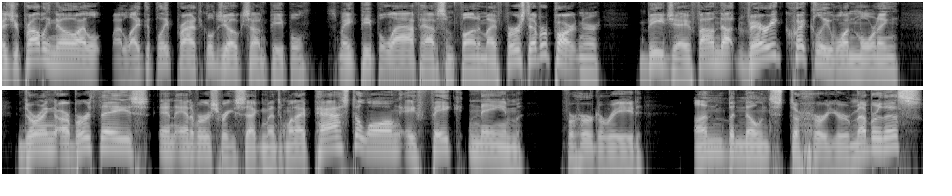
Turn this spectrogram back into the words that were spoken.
As you probably know, I, I like to play practical jokes on people, just make people laugh, have some fun. And my first ever partner, BJ, found out very quickly one morning during our birthdays and anniversary segment when I passed along a fake name for her to read, unbeknownst to her. You remember this?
